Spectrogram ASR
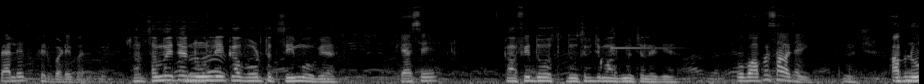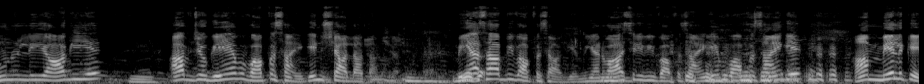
पहले तो फिर बड़े बनते हैं। सर समझते हैं नून लीग का वोट तकसीम हो गया। कैसे? काफ़ी दोस्त दूसरी जमात में चले गए। वो वापस आ जाएँगे। अच्छा। अब नून ली आ गई है। हम्म। अब जो गए हैं वो वापस आएँगे ताला। मियाँ साहब भी वापस आ गए मियाँ नवाज़ शरीफ भी वापस आएँगे वो वापस आएँगे। हम मिल के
